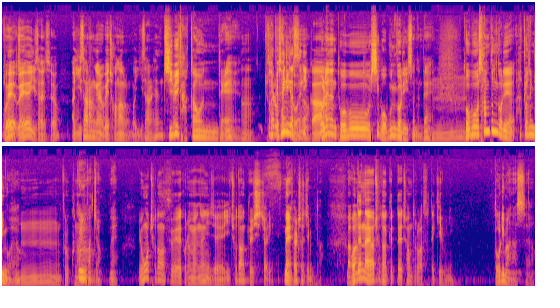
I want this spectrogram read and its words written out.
왜 왜 이사했어요? 아 이사를 한 게 아니라 왜 전학을 한 거야? 이사를 했 집이 가까운데 어. 새로 생겼으니까 거예요. 원래는 도보 15분 거리에 있었는데 음, 도보 3분 거리에 학교 생긴 거예요. 음 그렇구나. 그래서 갔죠. 네. 용호 초등학교에 그러면은 이제 이 초등학교 시절이 네. 펼쳐집니다. 마감 어땠나요? 초등학교 때 처음 들어갔을 때 기분이? 돌이 많았어요.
